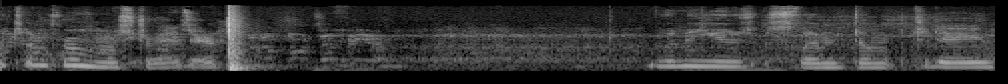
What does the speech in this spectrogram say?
it's time for moisturizer. I'm gonna use Slam Dunk today.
